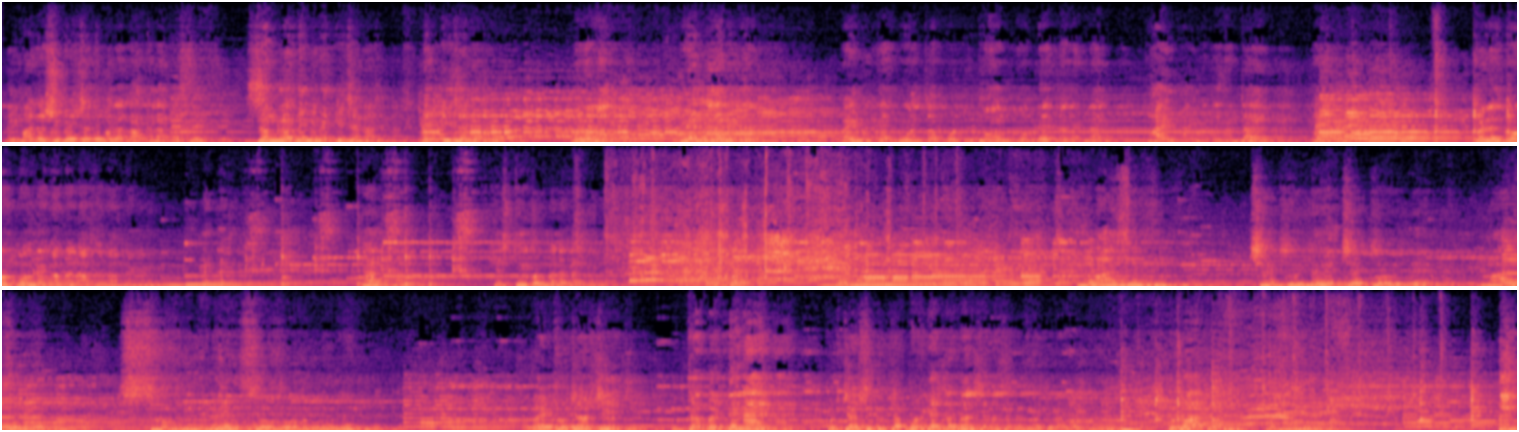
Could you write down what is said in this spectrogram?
नाही माझ्या शुभेच्छा तुम्हाला लाख लाख असतील. जमलं तर मी नक्कीच येणार. नक्कीच येणार. बरोबर ना? वेळ नाही भेटत. काही म्हणतात बुवांचा पोल्ट्री फॉर्म कोंबड्याचा धंदा. आहे माझा धंदा आहे. बरेच लोक कोंबड्या कापायला असतात आपल्याकडे. हा? खेचतोय कोण मला माझं चकुल चकुल माझे सोनले सोनले. पुढच्या वर्षी तुमचा बर्थडे नाही. पुढच्या वर्षी तुमच्या पोरग्याच्याच दर्शन असं असणार आहे. कुठं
